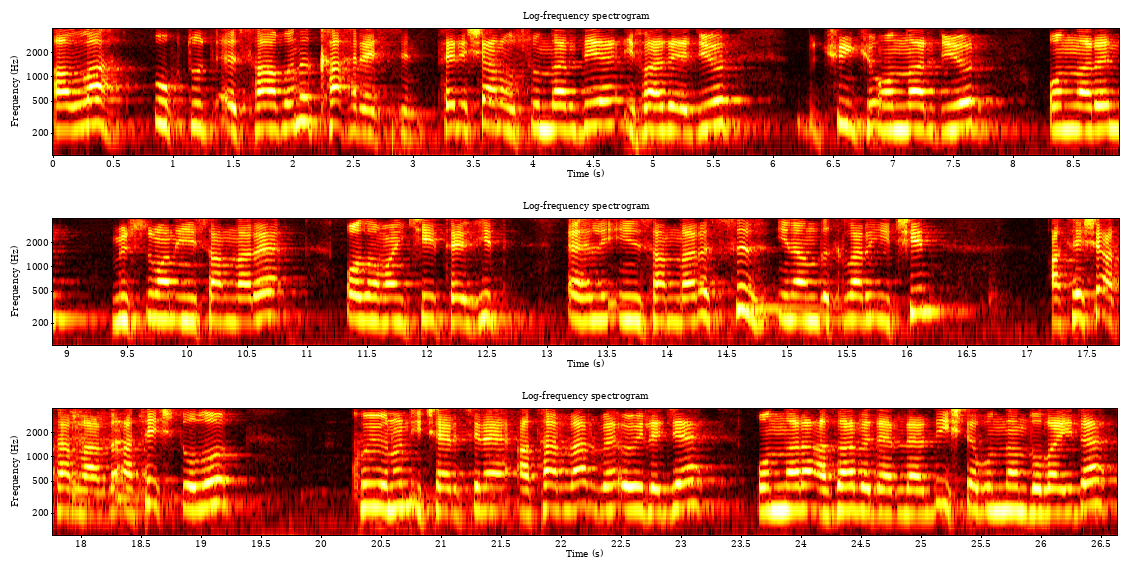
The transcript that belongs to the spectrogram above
Allah uhdud eshabını kahretsin, perişan olsunlar diye ifade ediyor. Çünkü onlar diyor, onların Müslüman insanları o zamanki tevhid ehli insanları sırf inandıkları için ateşe atarlardı. Ateş dolu kuyunun içerisine atarlar ve öylece onlara azap ederlerdi. İşte bundan dolayı da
